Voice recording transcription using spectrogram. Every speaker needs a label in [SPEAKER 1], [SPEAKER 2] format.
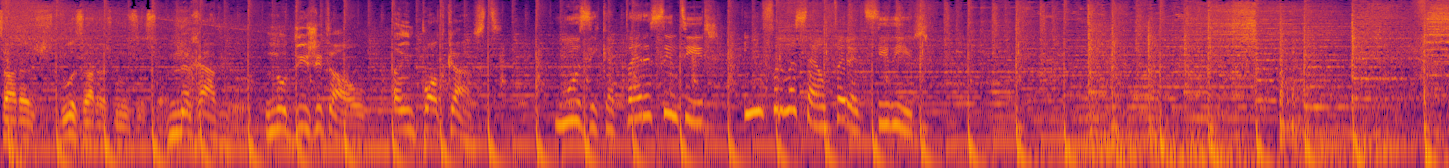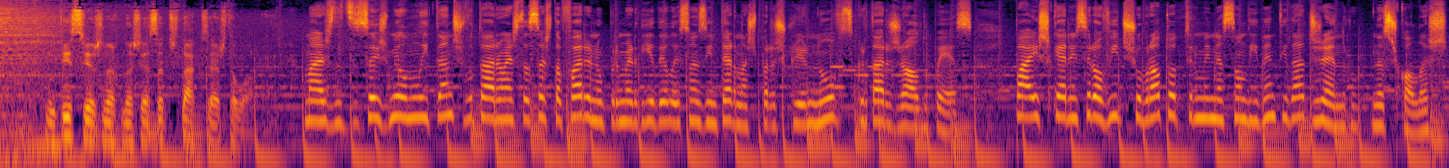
[SPEAKER 1] 3 horas, 2 horas nos Açores.
[SPEAKER 2] Na rádio, no digital, em podcast.
[SPEAKER 3] Música para sentir, informação para decidir.
[SPEAKER 1] Notícias na Renascença, destaques a esta hora.
[SPEAKER 4] Mais de 16 mil militantes votaram esta sexta-feira no primeiro dia de eleições internas para escolher novo secretário-geral do PS. Pais querem ser ouvidos sobre a autodeterminação de identidade de género nas escolas.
